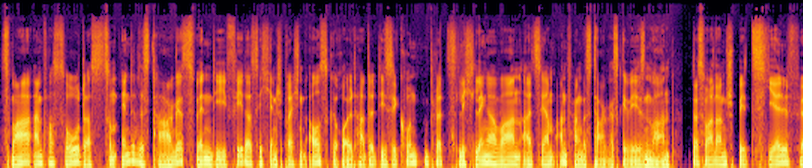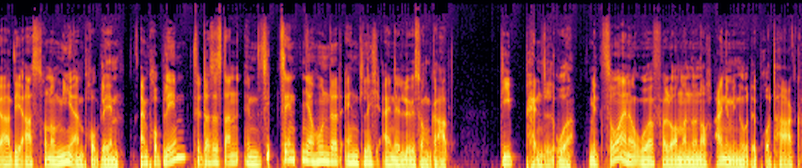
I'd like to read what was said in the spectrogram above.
Es war einfach so, dass zum Ende des Tages, wenn die Feder sich entsprechend ausgerollt hatte, die Sekunden plötzlich länger waren, als sie am Anfang des Tages gewesen waren. Das war dann speziell für die Astronomie ein Problem. Ein Problem, für das es dann im 17. Jahrhundert endlich eine Lösung gab. Die Pendeluhr. Mit so einer Uhr verlor man nur noch eine Minute pro Tag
